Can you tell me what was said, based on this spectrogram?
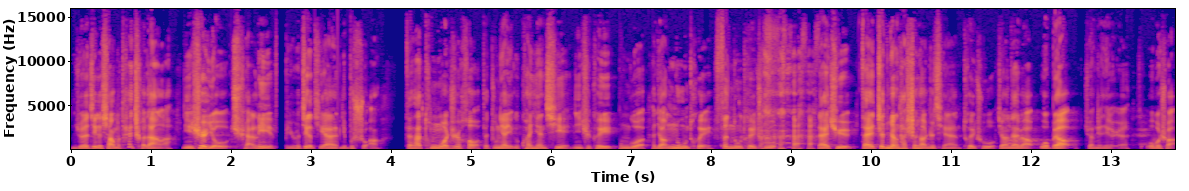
你觉得这个项目太扯淡了，你是有权利，比如说这个提案你不爽。在它通过之后，在中间有个宽限期，你是可以通过它叫怒退、愤怒退出，来去在真正它生效之前退出，这样代表我不要捐给这个人，我不爽。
